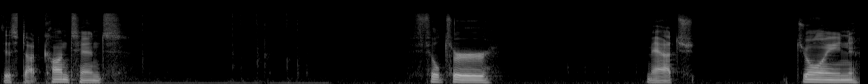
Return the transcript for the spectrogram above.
this.content filter match join.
